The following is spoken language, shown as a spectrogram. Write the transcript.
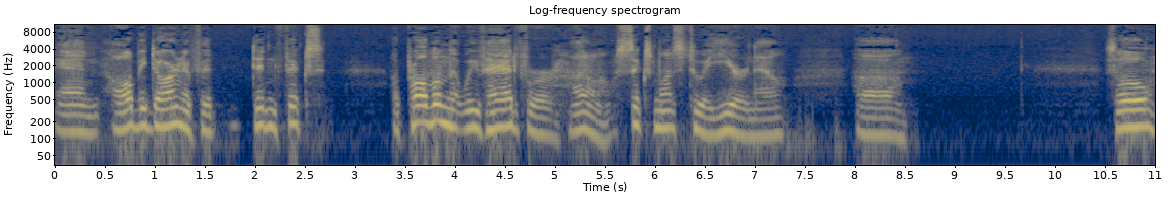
And I'll be darned if it didn't fix a problem that we've had for, I don't know, six months to a year now. Uh, so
